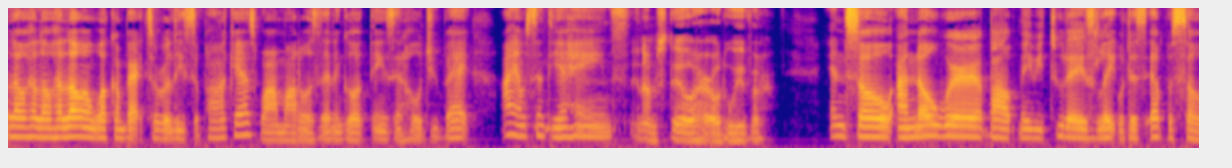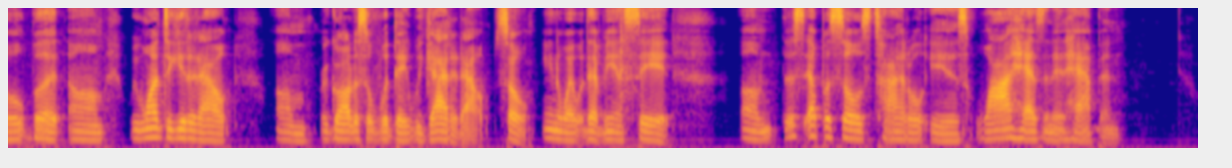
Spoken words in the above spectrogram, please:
Hello, hello, hello, and welcome back to Release the Podcast, where our motto is letting go of things that hold you back. I am Cynthia Haynes. And I'm still Harold Weaver. And so I know we're about maybe two days late with this episode, but um, we wanted to get it out um, regardless of what day we got it out. So, anyway, with that being said, um, this episode's title is Why Hasn't It Happened?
